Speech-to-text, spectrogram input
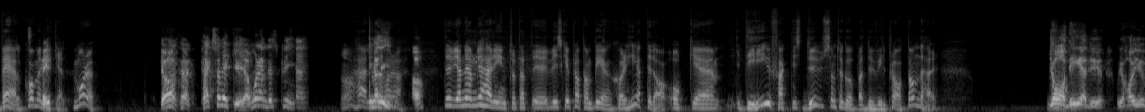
Välkommen Hej. Mikael! Hur mår du? Ja, tack, tack så mycket. Jag mår alldeles prima Ja, härligt att liv. höra. Ja. Du, jag nämnde ju här i introt att eh, vi ska ju prata om benskörhet idag och eh, det är ju faktiskt du som tog upp att du vill prata om det här. Ja, det är det ju. Och jag har ju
